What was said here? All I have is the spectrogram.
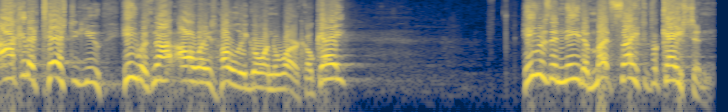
I can attest to you, he was not always holy going to work, okay? He was in need of much sanctification.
